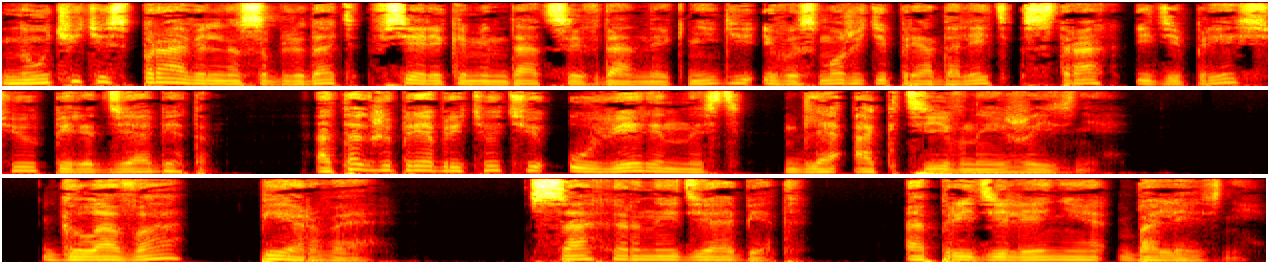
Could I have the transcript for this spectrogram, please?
Научитесь правильно соблюдать все рекомендации в данной книге, и вы сможете преодолеть страх и депрессию перед диабетом, а также приобретете уверенность для активной жизни. Глава первая. Сахарный диабет. Определение болезни.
